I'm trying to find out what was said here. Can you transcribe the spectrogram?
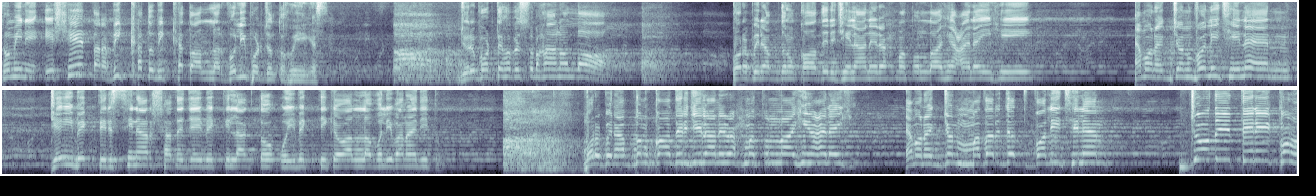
জমিনে এসে তারা বিখ্যাত বিখ্যাত আল্লাহর বলি পর্যন্ত হয়ে গেছে। জোরে পড়তে হবে সুবহান আল্লাহ বরপির আব্দুল কাদের জিলানি রহমতুল্লাহ আলাইহি এমন একজন বলি ছিলেন, যেই ব্যক্তির সিনার সাথে যেই ব্যক্তি লাগতো, ওই ব্যক্তিকেও আল্লাহ বলি বানায় দিত। বরফির আব্দুল কাদের জিলানি রহমতুল্লাহি আলাইহি এমন একজন মাদারজাত বলি ছিলেন, যদি তিনি কোনো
